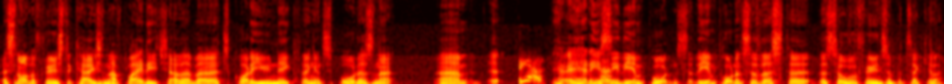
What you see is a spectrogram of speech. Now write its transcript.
it's not the first occasion they've played each other, but it's quite a unique thing in sport, isn't it? Um, uh, yeah. How, how, do you see the importance the importance of this to the Silver Ferns in particular?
